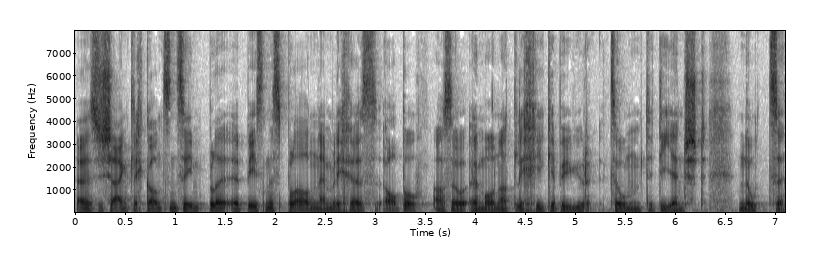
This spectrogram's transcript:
Äh, es ist eigentlich ganz ein simpler äh, Businessplan, nämlich ein Abo, also eine monatliche Gebühr, um den Dienst zu nutzen.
